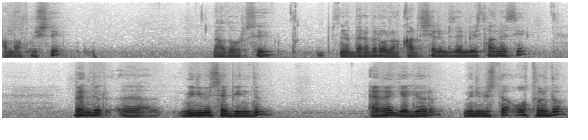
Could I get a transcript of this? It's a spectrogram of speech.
anlatmıştı. Daha doğrusu bizimle beraber olan kardeşlerimizden bir tanesi. Ben diyor e, minibüse bindim. Eve geliyorum. Minibüste oturdum.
